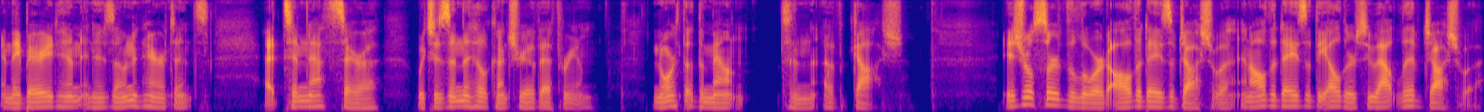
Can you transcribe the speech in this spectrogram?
and they buried him in his own inheritance at Timnath Serah, which is in the hill country of Ephraim, north of the mountain of Gaash. Israel served the Lord all the days of Joshua and all the days of the elders who outlived Joshua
